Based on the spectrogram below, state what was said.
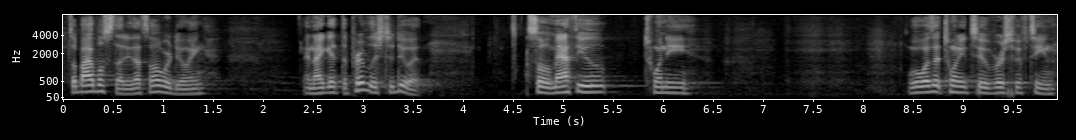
It's a Bible study, that's all we're doing. And I get the privilege to do it. So, Matthew 20, what was it? 22, verse 15.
